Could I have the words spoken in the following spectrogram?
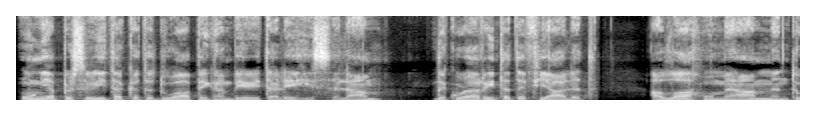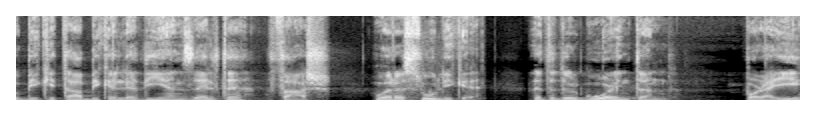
Unë ia përsërita këtë dua Pejgamberit alejhi selam dhe kur arrita te fjalët, Allahumme amentu bi kitabike ledhi enzelte, thashë, Ue resulike, dhe të Dërguarin tënd. Por ai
